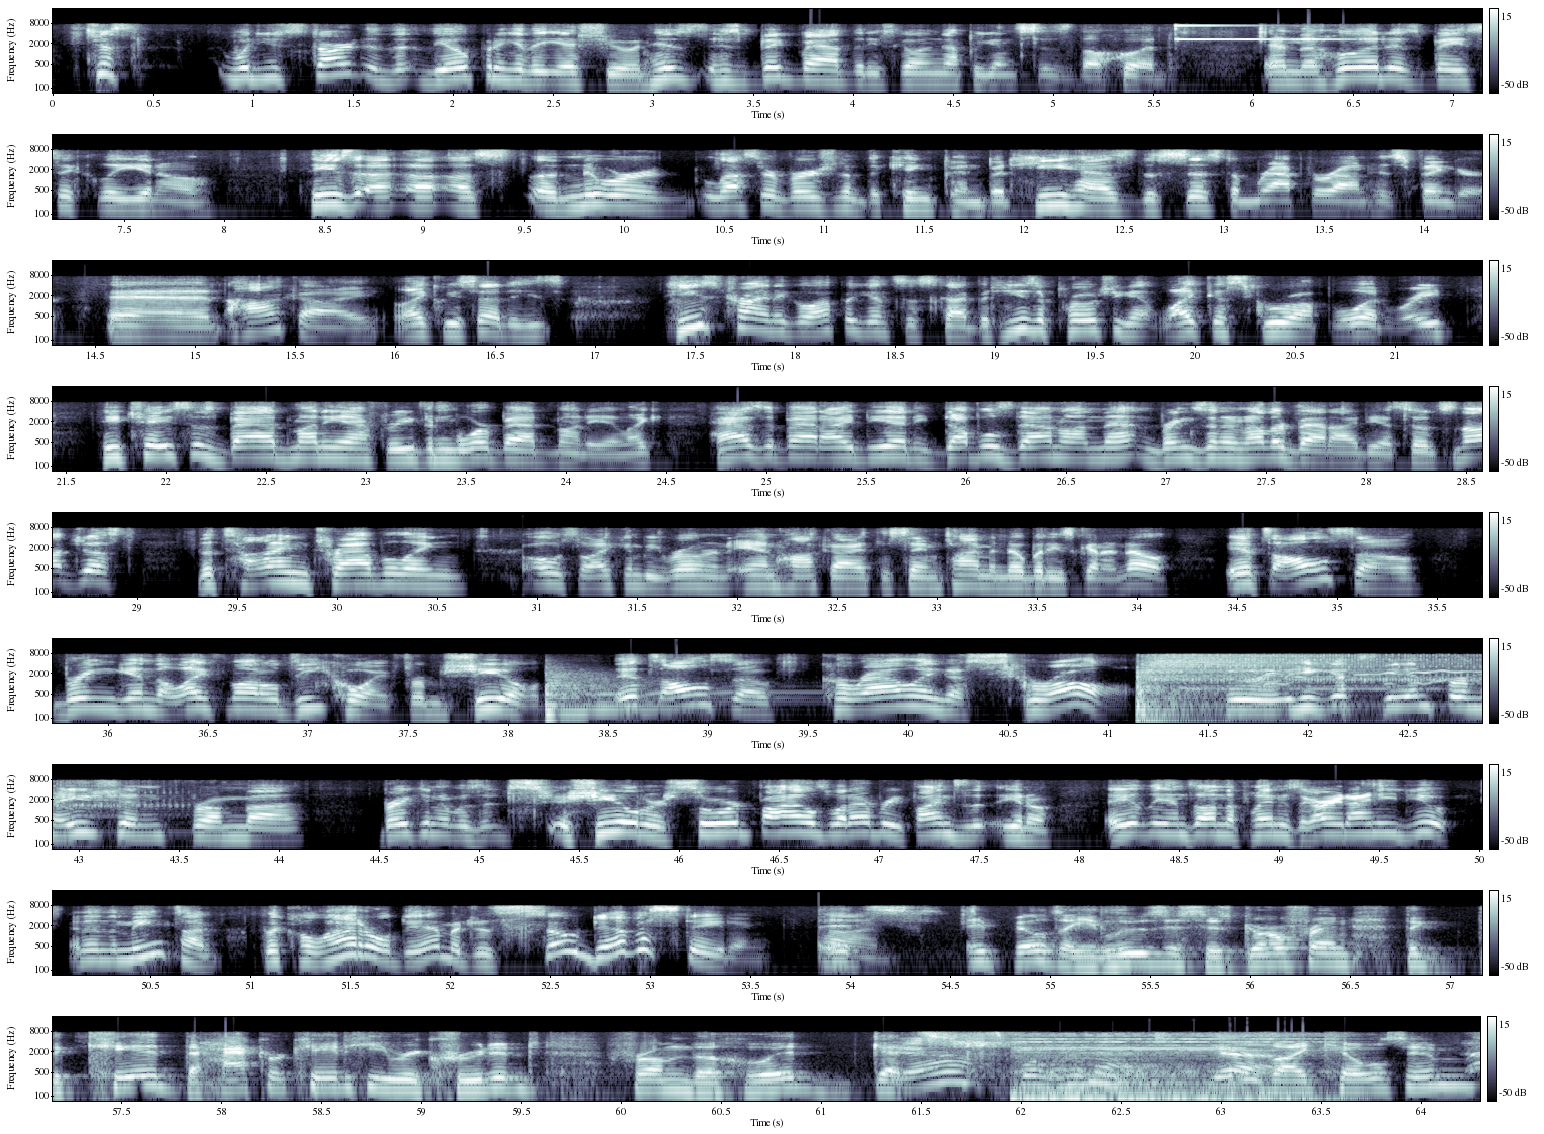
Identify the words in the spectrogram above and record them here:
just when you start the, the opening of the issue, and his his big bad that he's going up against is the Hood, and the Hood is basically you know he's a, a, a, newer, lesser version of the Kingpin, but he has the system wrapped around his finger. And Hawkeye, like we said, he's he's trying to go up against this guy, but he's approaching it like a screw up would, where he he chases bad money after even more bad money, and like has a bad idea, and he doubles down on that and brings in another bad idea. So it's not just the time traveling, oh, so I can be Ronin and Hawkeye at the same time and nobody's going to know. It's also bringing in the life model decoy from S.H.I.E.L.D. It's also corralling a Skrull who he gets the information from uh, breaking it was a shield or sword files, whatever. He finds the you know aliens on the planet. He's like, all right, I need you. And in the meantime, the collateral damage is so devastating. It's it builds. He loses his girlfriend. The the kid, the hacker kid he recruited from the hood gets yeah. yeah. Bullseye kills him.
